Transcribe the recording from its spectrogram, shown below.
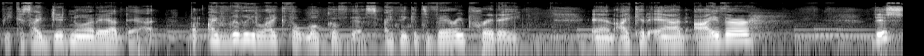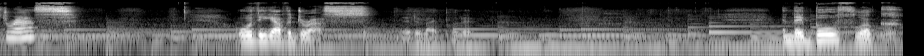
because I did not add that. But I really like the look of this. I think it's very pretty. And I could add either this dress or the other dress. Where did I put it? And they both look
